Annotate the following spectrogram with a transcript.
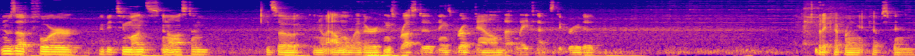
And it was up for maybe two months in Austin. And so, you know, out in the weather, things rusted, things broke down, that latex degraded but it kept running, it kept spinning.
